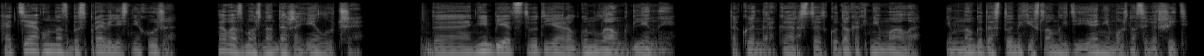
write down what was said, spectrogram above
Хотя у нас бы справились не хуже, а возможно даже и лучше. Да, не бедствует Ярл Гунлаунг длинный. Такой наркар стоит куда как немало, и много достойных и славных деяний можно совершить,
